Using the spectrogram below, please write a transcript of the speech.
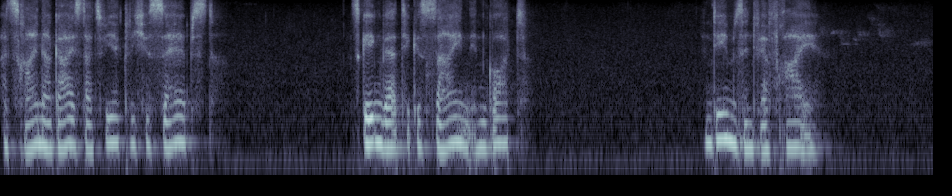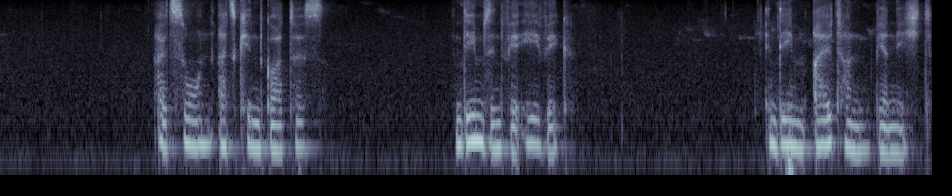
als reiner Geist, als wirkliches Selbst, als gegenwärtiges Sein in Gott. In dem sind wir frei. Als Sohn, als Kind Gottes. In dem sind wir ewig in dem altern wir nicht,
